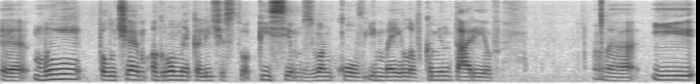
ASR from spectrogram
Э, мы получаем огромное количество писем, звонков, имейлов, комментариев – Э, и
